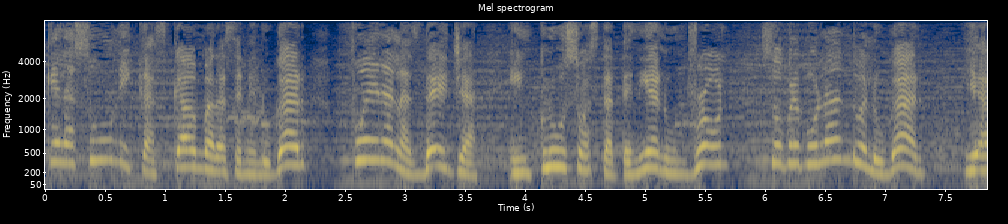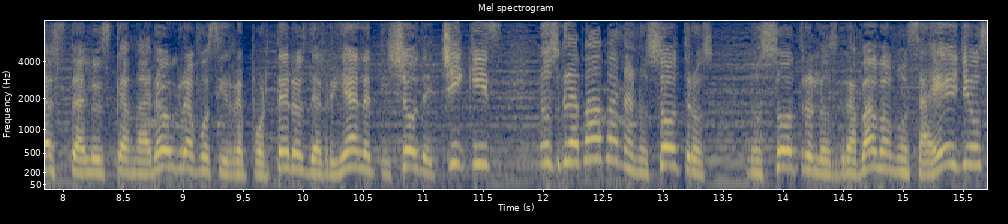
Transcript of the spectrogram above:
que las únicas cámaras en el lugar fueran las de ella. Incluso hasta tenían un drone sobrevolando el lugar y hasta los camarógrafos y reporteros del reality show de Chiquis nos grababan a nosotros, nosotros los grabábamos a ellos,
